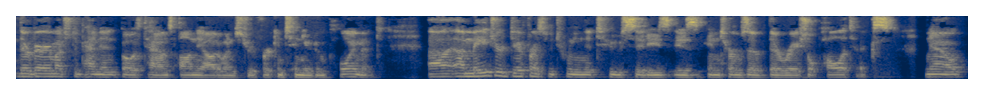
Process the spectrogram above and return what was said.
they're very much dependent, both towns, on the auto industry for continued employment. Uh, a major difference between the two cities is in terms of their racial politics. Now,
